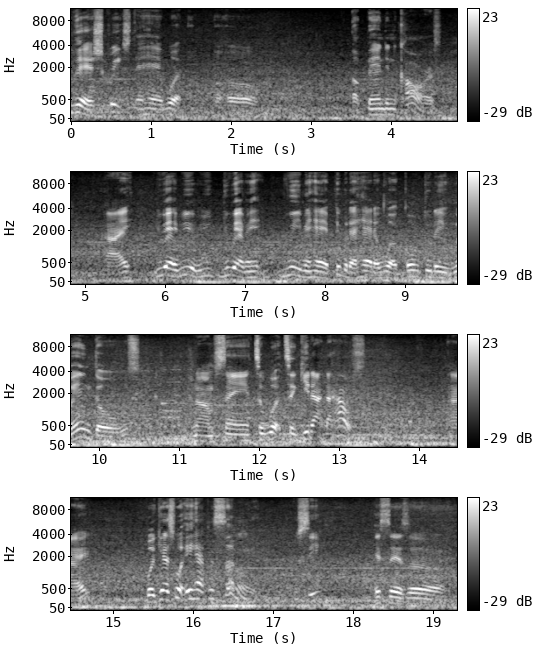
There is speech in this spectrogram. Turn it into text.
You had streets that had what? Uh, uh, abandoned cars. Alright? You have you you, you haven't you even had people that had to what go through their windows, know what I'm saying, to what to get out the house. Alright? But guess what? It happened suddenly. You see? It says uh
